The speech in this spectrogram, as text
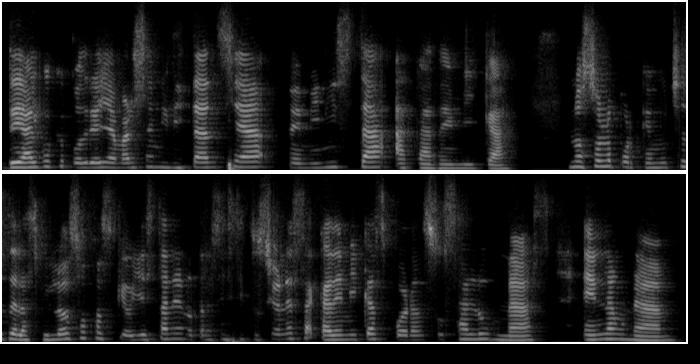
de algo que podría llamarse militancia feminista académica no solo porque muchas de las filósofas que hoy están en otras instituciones académicas fueron sus alumnas en la UNAM.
